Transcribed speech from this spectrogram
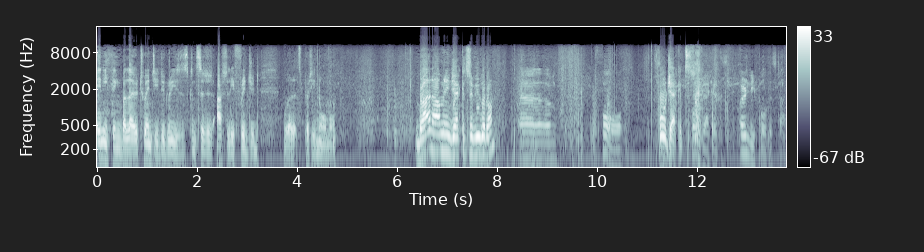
anything below 20 degrees is considered utterly frigid, well, it's pretty normal. Brian, how many jackets have you got on? Um, four. Four jackets. Four jackets. Only four this time.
